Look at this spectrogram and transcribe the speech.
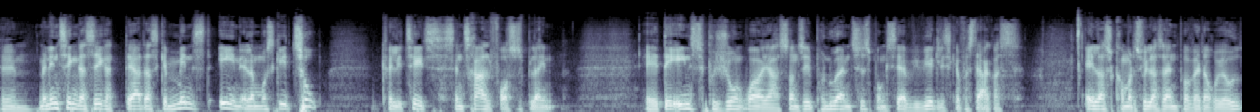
Øhm, men en ting, der er sikkert, det er, at der skal mindst en eller måske to kvalitets forsvarsspillere ind. Øh, det er eneste position, hvor jeg sådan set på nuværende tidspunkt ser, at vi virkelig skal forstærke os. Ellers kommer det selvfølgelig også an på, hvad der ryger ud.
